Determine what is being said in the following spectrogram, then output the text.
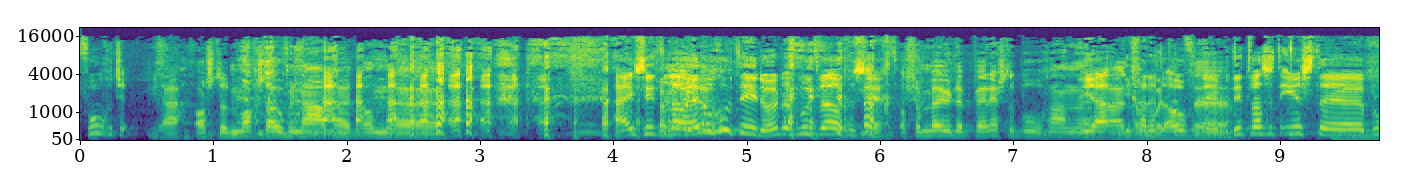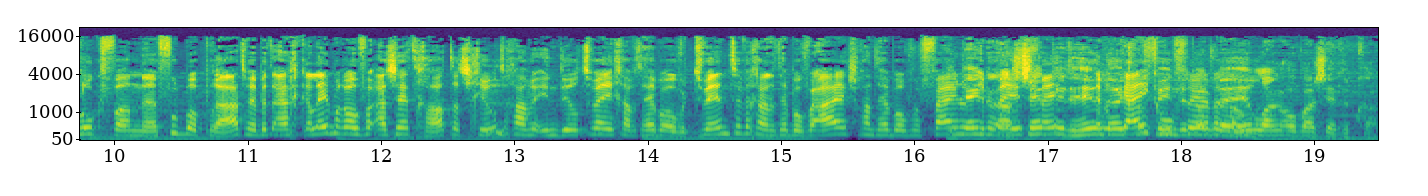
Volgend jaar... Ja, Als de machtsovername dan... eh hij zit er al heel goed in hoor, dat moet wel gezegd. als Vermeulen Perez de boel gaan... eh, Ja, uit, die gaan het overnemen. eh, Dit was het eerste blok van eh voetbalpraat. We hebben het eigenlijk alleen maar over AZ gehad. Dat scheelt. Dan gaan we in deel 2 gaan we het hebben over Twente. We gaan het hebben over Ajax. We gaan het hebben over Ik Feyenoord denk dat en AZ PSV. dit heel en we leuk kijken hoe ver dat we we heel lang over AZ hebben gehad.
